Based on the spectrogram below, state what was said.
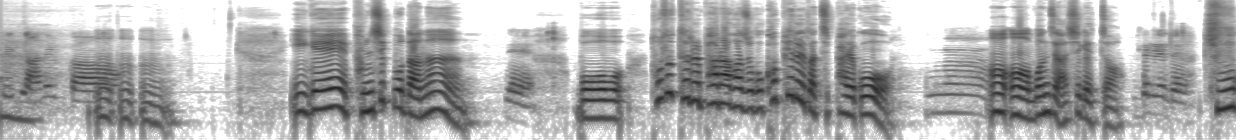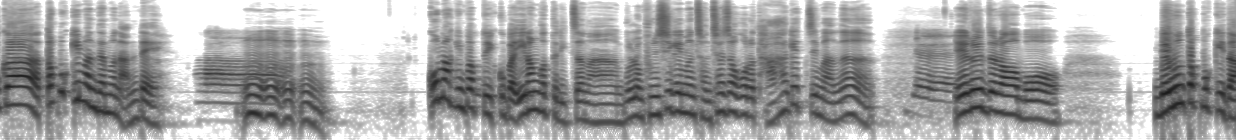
되지 않을까. 음, 음, 음. 이게 분식보다는 네. 뭐 토스트를 팔아가지고 커피를 같이 팔고 음. 어, 어, 뭔지 아시겠죠? 네네. 주가 떡볶이만 되면 안 돼. 아. 응, 응, 응, 응. 꼬마 김밥도 있고 막 이런 것들 있잖아. 물론 분식이면 전체적으로 다 하겠지만은 네. 예를 들어 뭐 매운 떡볶이다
